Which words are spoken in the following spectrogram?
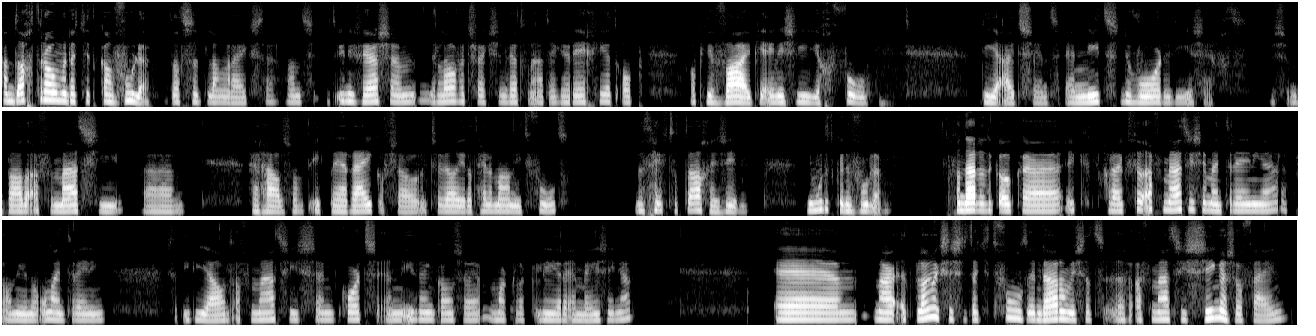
gaan dagdromen dat je het kan voelen. Dat is het belangrijkste. Want het universum, de of Attraction, wet van aantrekking, reageert op, op je vibe, je energie, je gevoel die je uitzendt. En niet de woorden die je zegt. Dus een bepaalde affirmatie uh, herhalen, zoals ik ben rijk of zo, terwijl je dat helemaal niet voelt. Dat heeft totaal geen zin. Je moet het kunnen voelen. Vandaar dat ik ook, uh, ik gebruik veel affirmaties in mijn trainingen, vooral nu in een online training is dat ideaal. Want affirmaties zijn kort en iedereen kan ze makkelijk leren en meezingen. Um, maar het belangrijkste is dat je het voelt. En daarom is dat uh, affirmaties zingen zo fijn.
